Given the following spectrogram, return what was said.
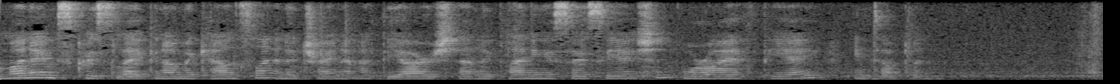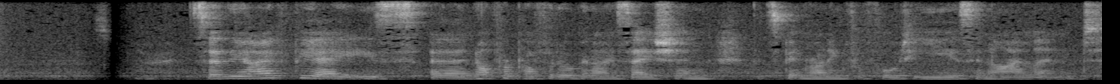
my name's Chris Lake and I'm a counsellor and a trainer at the Irish Family Planning Association or IFPA in Dublin. So the IFPA is a not-for-profit organisation that's been running for 40 years in Ireland.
